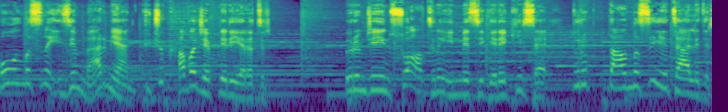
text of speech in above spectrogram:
boğulmasına izin vermeyen küçük hava cepleri yaratır. Örümceğin su altına inmesi gerekirse durup dalması yeterlidir.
